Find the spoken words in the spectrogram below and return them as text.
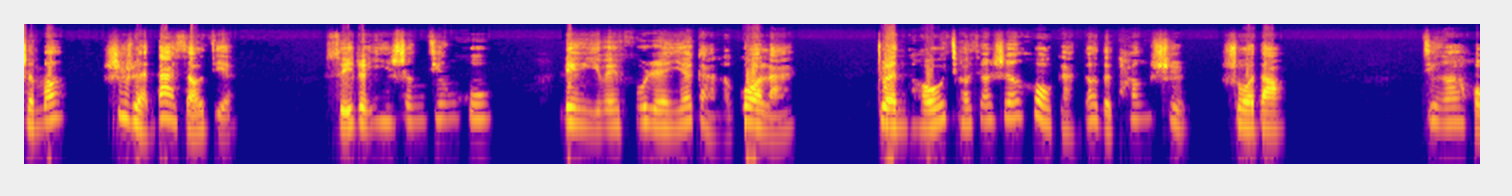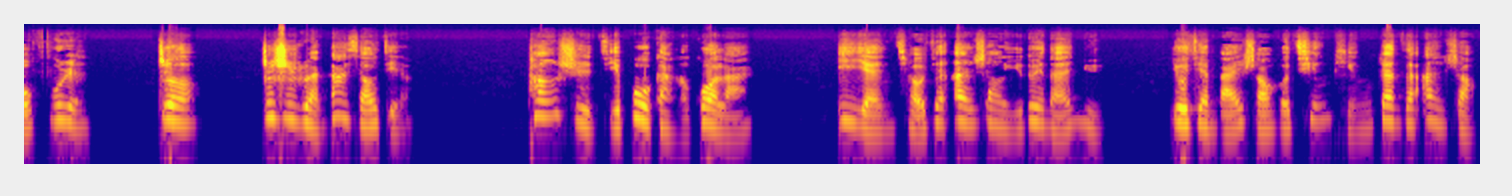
什么是阮大小姐？随着一声惊呼，另一位夫人也赶了过来，转头瞧向身后赶到的汤氏，说道：“静安侯夫人，这这是阮大小姐。”汤氏疾步赶了过来，一眼瞧见岸上一对男女，又见白芍和清平站在岸上，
